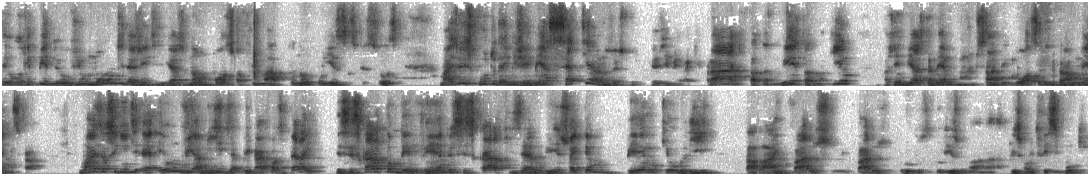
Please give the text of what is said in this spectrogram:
eu repito, eu vi um monte de agente de viagem, não posso afirmar, porque eu não conheço as pessoas, mas eu escuto da MGM há sete anos. Eu escuto que a MGM vai quebrar, que está dando isso, está dando aquilo. A gente viagem também, sabe, gosta de entrar numa enrascada. Mas é o seguinte, é, eu não vi a mídia pegar e falar assim: peraí, esses caras estão devendo, esses caras fizeram isso, aí tem um, pelo que eu li, tá lá em vários vários grupos de turismo, na, na, principalmente Facebook,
